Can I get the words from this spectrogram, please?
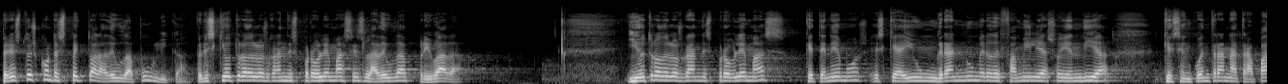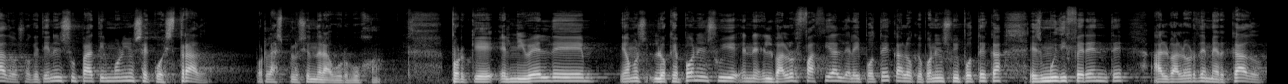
Pero esto es con respecto a la deuda pública, pero es que otro de los grandes problemas es la deuda privada, y otro de los grandes problemas que tenemos es que hay un gran número de familias hoy en día que se encuentran atrapados o que tienen su patrimonio secuestrado por la explosión de la burbuja. Porque el nivel de, digamos, lo que pone en, su, el valor facial de la hipoteca, lo que pone en su hipoteca, es muy diferente al valor de mercado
